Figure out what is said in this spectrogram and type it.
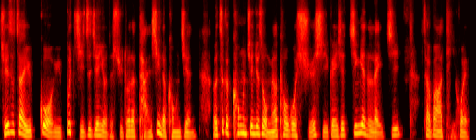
其实在于过与不及之间有着许多的弹性的空间，而这个空间就是我们要透过学习跟一些经验的累积，才有办法体会。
